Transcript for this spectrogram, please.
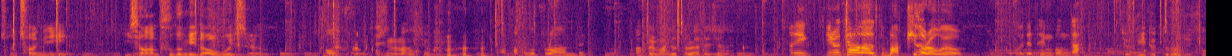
천천히 이상한 부금이 나오고 있어요. 어, 부럽네. 무슨 음악이죠? 아, 뭔가 불안한데? 앞을 먼저 뚫어야 되지 않을까? 아니, 이렇게 하다가 또 막히더라고요. 어제 된 건가? 저 위도 뚫어주지?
